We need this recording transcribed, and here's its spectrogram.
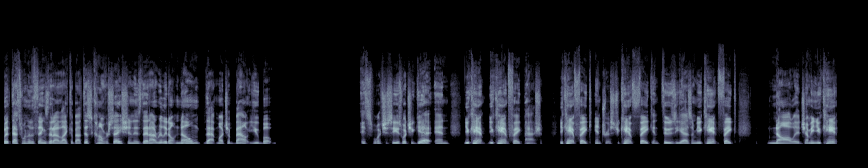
but that's one of the things that i like about this conversation is that i really don't know that much about you but it's what you see is what you get and you can't you can't fake passion. You can't fake interest. You can't fake enthusiasm. You can't fake knowledge. I mean you can't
